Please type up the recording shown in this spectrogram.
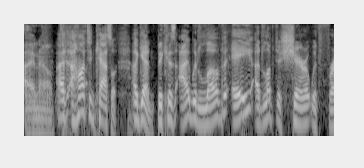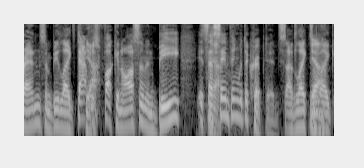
I know. A haunted castle again because I would love a I'd love to share it with friends and be like that Yeah. was fucking awesome and B it's that Yeah. same thing with the cryptids I'd like to Yeah. like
